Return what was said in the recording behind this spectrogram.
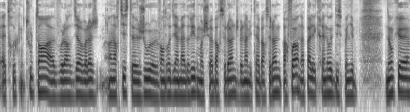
être tout le temps à vouloir dire, voilà, un artiste joue vendredi à Madrid, moi je suis à Barcelone, je vais l'inviter à Barcelone. Parfois, on n'a pas les créneaux disponibles. Donc, euh,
